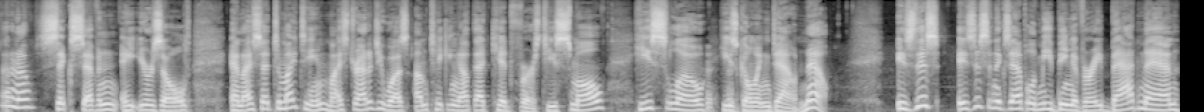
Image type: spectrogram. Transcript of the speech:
I don't know, six, seven, eight years old. And I said to my team, my strategy was I'm taking out that kid first. He's small, he's slow, he's going down. Now, is this is this an example of me being a very bad man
